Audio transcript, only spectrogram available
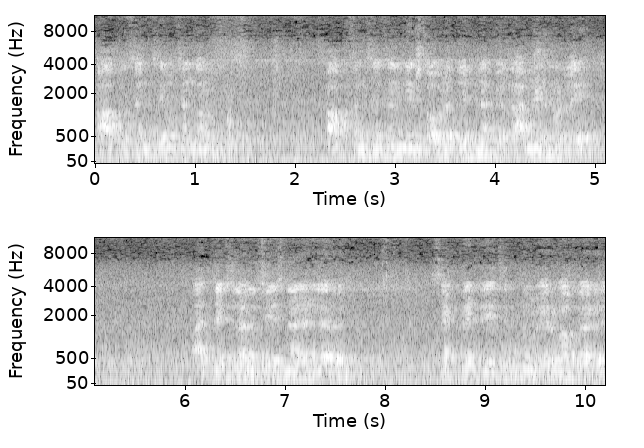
కాపు సంక్షేమ సంఘం. కాపు సంక్షేమ సంఘం నేను గౌరవ చెప్పిన నా పేరు రామినేడు మురళి అధ్యక్షులు అల్లు చేసినారాయణ గారు సెక్రటరీ చింతం వీరబాబు గారు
